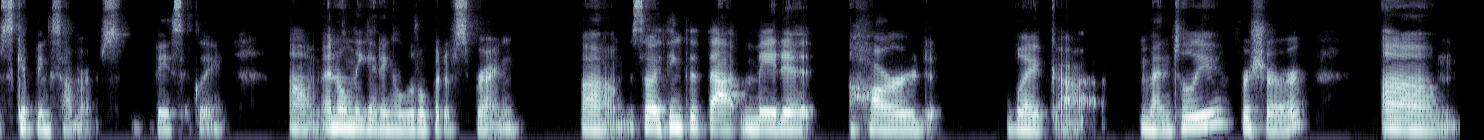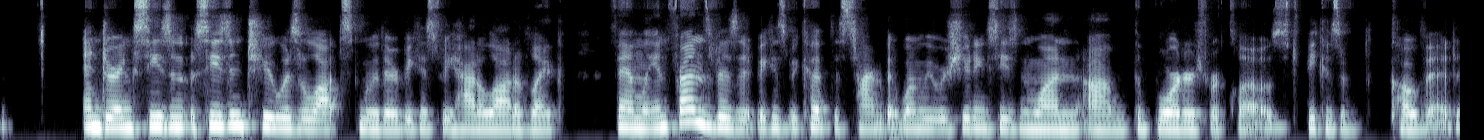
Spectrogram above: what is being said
skipping summers, basically, um, and only getting a little bit of spring. Um, so I think that that made it hard, like uh, mentally for sure. Um, and during season season two was a lot smoother because we had a lot of like family and friends visit because we could this time. But when we were shooting season one um the borders were closed because of covid.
